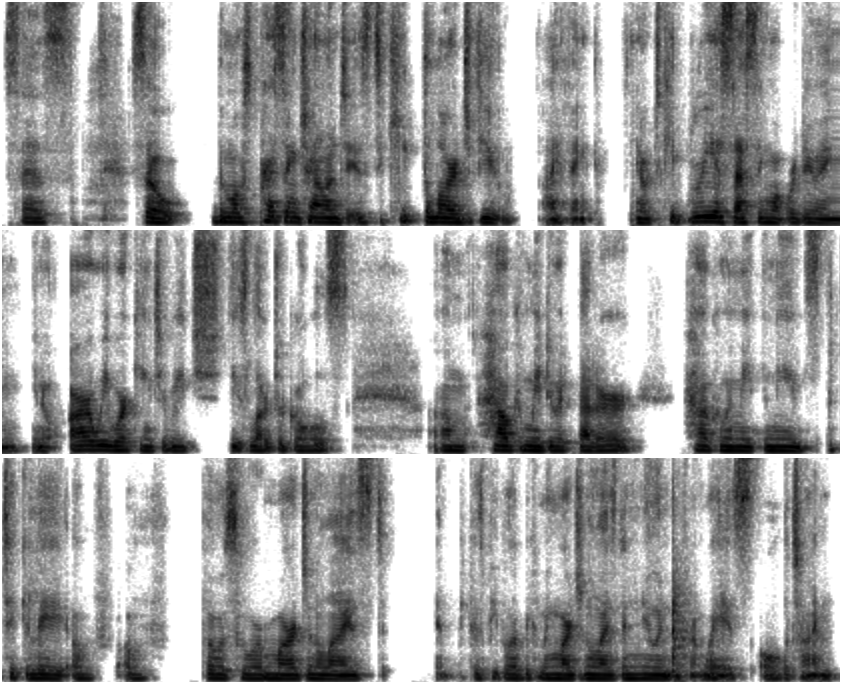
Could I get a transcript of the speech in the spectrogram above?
says. So the most pressing challenge is to keep the large view. I think you know to keep reassessing what we're doing. You know, are we working to reach these larger goals? Um, how can we do it better? How can we meet the needs, particularly of of those who are marginalized because people are becoming marginalized in new and different ways all the time.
